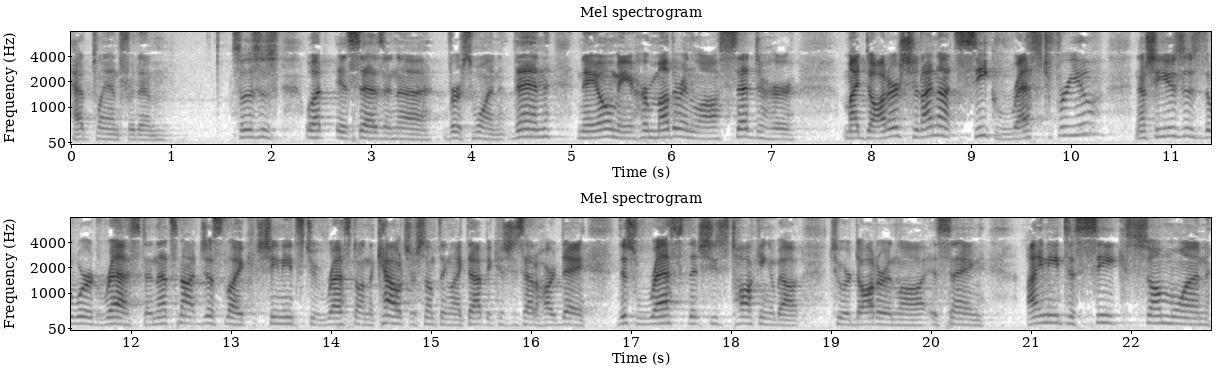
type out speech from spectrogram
had planned for them. So, this is what it says in uh, verse 1. Then Naomi, her mother in law, said to her, My daughter, should I not seek rest for you? Now, she uses the word rest, and that's not just like she needs to rest on the couch or something like that because she's had a hard day. This rest that she's talking about to her daughter in law is saying, I need to seek someone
